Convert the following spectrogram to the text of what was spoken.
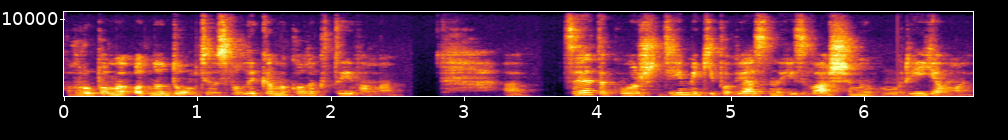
групами однодумців, з великими колективами. Е, Це також дім, який пов'язаний із вашими мріями.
